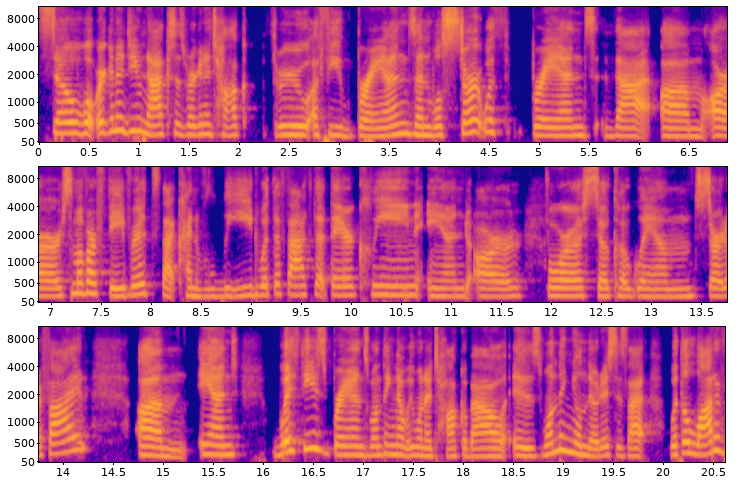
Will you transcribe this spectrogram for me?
So, what we're going to do next is we're going to talk through a few brands, and we'll start with brands that um, are some of our favorites that kind of lead with the fact that they are clean and are for Soko Glam certified. Um, and with these brands, one thing that we want to talk about is one thing you'll notice is that with a lot of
